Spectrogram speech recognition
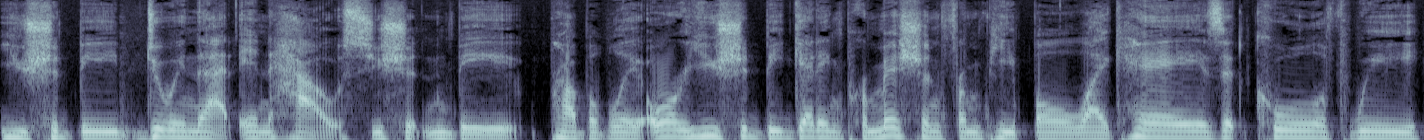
you should be doing that in house. You shouldn't be probably, or you should be getting permission from people like, hey, is it cool if we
